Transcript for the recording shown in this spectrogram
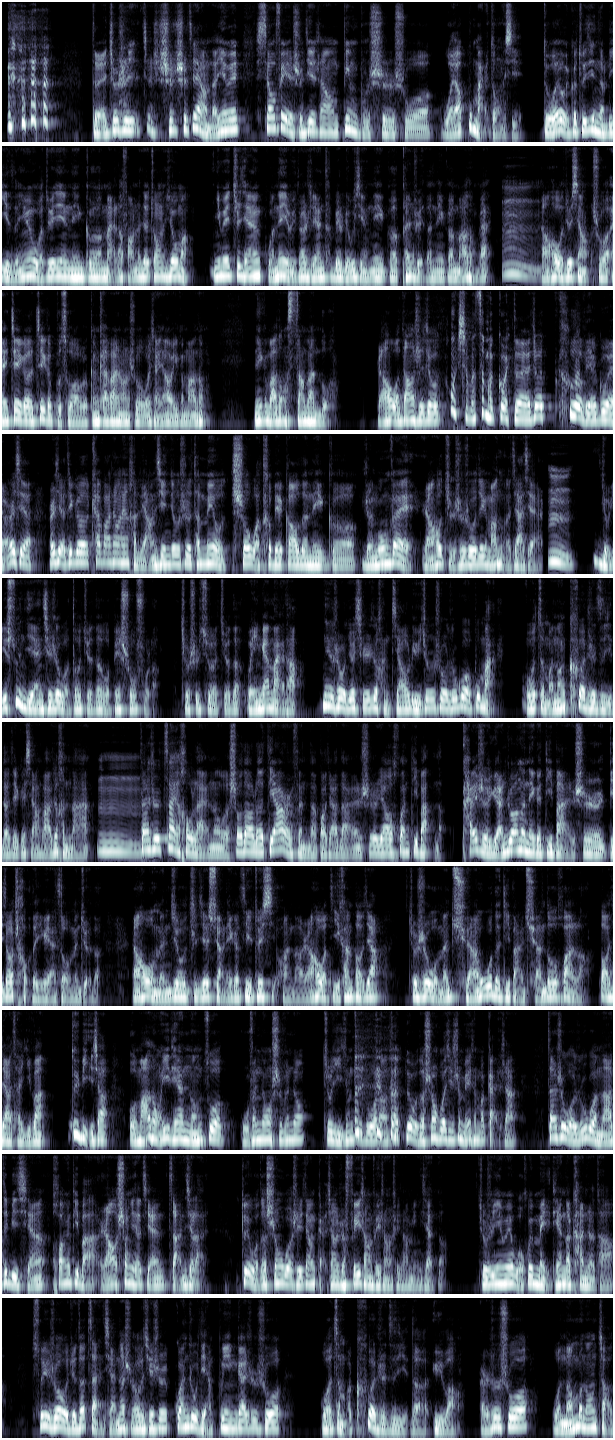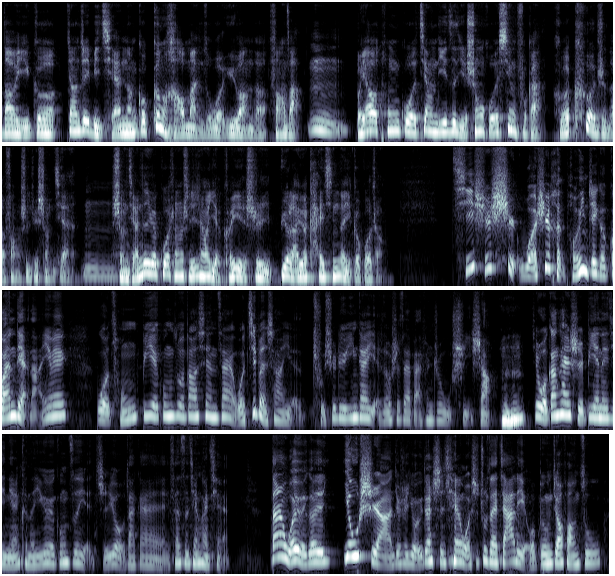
对，就是就是是这样的，因为消费实际上并不是说我要不买东西。对我有一个最近的例子，因为我最近那个买了房子在装修嘛，因为之前国内有一段时间特别流行那个喷水的那个马桶盖，嗯然后我就想说，哎，这个这个不错，我跟开发商说我想要一个马桶，那个马桶三万多，然后我当时就 为什么这么贵？对，就特别贵，而且而且这个开发商还很良心，就是他没有收我特别高的那个人工费，然后只是说这个马桶的价钱。嗯有一瞬间，其实我都觉得我被说服了，就是说觉得我应该买它。那个时候我就其实就很焦虑，就是说如果我不买，我怎么能克制自己的这个想法，就很难。嗯但是再后来呢，我收到了第二份的报价单，是要换地板的。开始原装的那个地板是比较丑的一个颜色，我们觉得，然后我们就直接选了一个自己最喜欢的。然后我一看报价，就是我们全屋的地板全都换了，报价才一万。对比一下，我马桶一天能做五分钟、十分钟就已经最多了，它对我的生活其实没什么改善。但是我如果拿这笔钱换个地板，然后剩下的钱攒起来，对我的生活实际上改善是非常非常非常明显的。就是因为我会每天的看着它，所以说我觉得攒钱的时候，其实关注点不应该是说我怎么克制自己的欲望，而是说我能不能找到一个让这笔钱能够更好满足我欲望的方法。嗯不要通过降低自己生活幸福感和克制的方式去省钱。嗯，省钱这个过程实际上也可以是越来越开心的一个过程。其实是我是很同意这个观点的，因为我从毕业工作到现在，我基本上也储蓄率应该也都是在百分之五十以上。嗯哼，就是我刚开始毕业那几年，可能一个月工资也只有大概三四千块钱。当然，我有一个优势啊，就是有一段时间我是住在家里，我不用交房租，呃、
